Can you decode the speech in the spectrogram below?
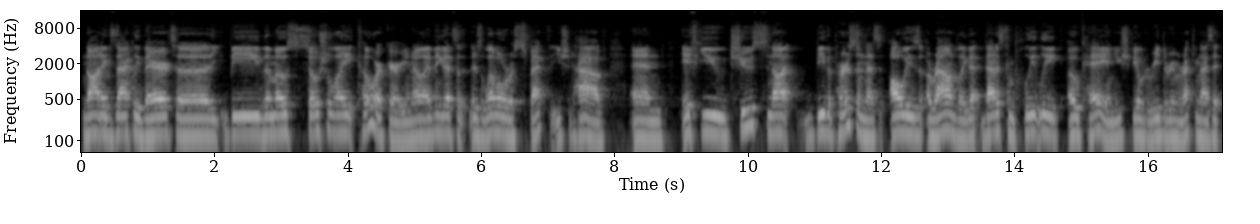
not exactly there to be the most socialite coworker. You know, I think that's a, there's a level of respect that you should have, and if you choose to not be the person that's always around like that that is completely okay and you should be able to read the room and recognize it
